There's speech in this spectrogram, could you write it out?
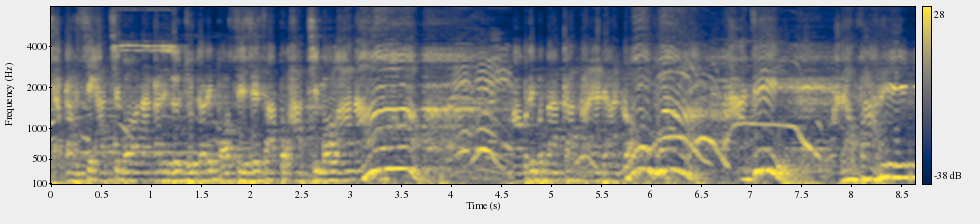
Siapkah si Aji Maulana akan ditunjuk dari posisi satu Aji Maulana? Memberi bentakan kali ada Nova. Aji ada Fahri.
